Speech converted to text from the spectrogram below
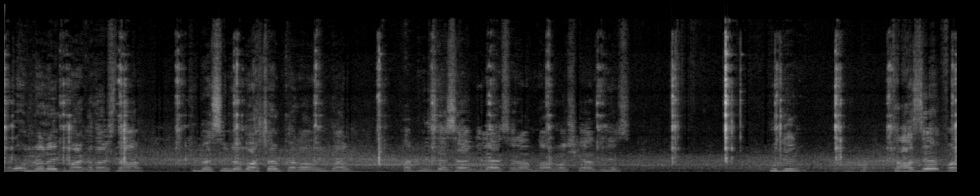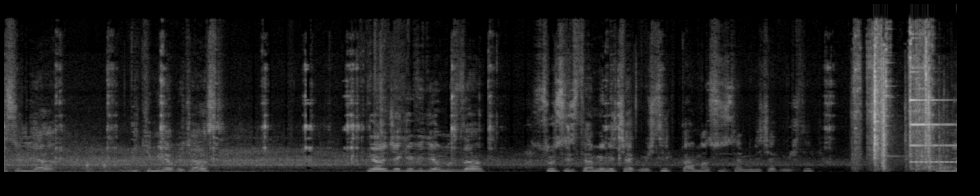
Selamünaleyküm arkadaşlar. Kümesim ve Bahçem kanalından hepinize sevgiler, selamlar, hoş geldiniz. Bugün taze fasulye dikimi yapacağız. Bir önceki videomuzda su sistemini çekmiştik, damla su sistemini çekmiştik. Şimdi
